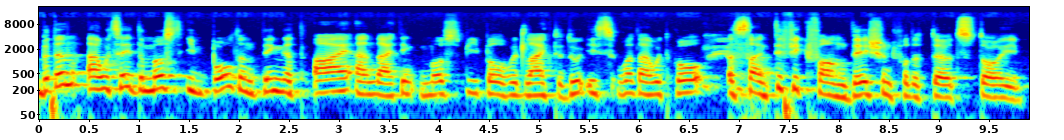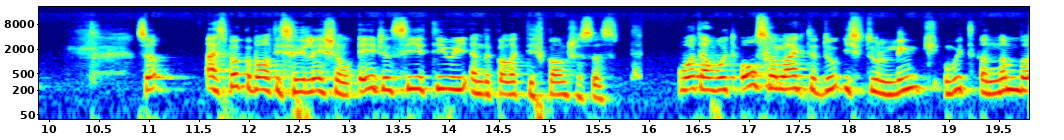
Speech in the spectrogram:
But then I would say the most important thing that I and I think most people would like to do is what I would call a scientific foundation for the third story. So I spoke about this relational agency theory and the collective consciousness. What I would also like to do is to link with a number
